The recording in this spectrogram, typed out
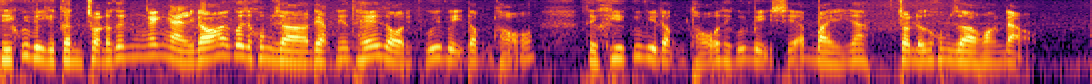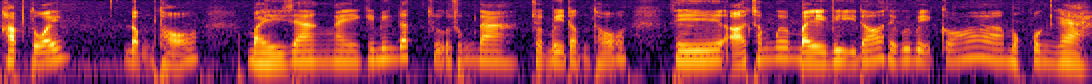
thì quý vị cần chọn được cái, ngay ngày đó có khung giờ đẹp như thế rồi quý vị động thổ. Thì khi quý vị động thổ thì quý vị sẽ bày ra chọn được cái khung giờ hoàng đạo hợp tuổi động thổ bày ra ngay cái miếng đất của chúng ta chuẩn bị động thổ. Thì ở trong cái bày vị đó thì quý vị có à, một quần gà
